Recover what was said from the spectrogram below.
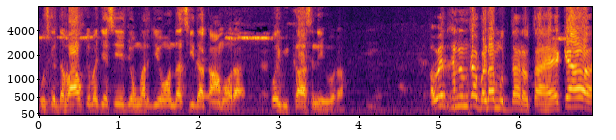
उसके दबाव की वजह से ये जो मर्ज़ी होंदा सीधा काम हो रहा है। कोई विकास नहीं हो रहा। अवैध खनन का बड़ा मुद्दा रहता है। क्या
